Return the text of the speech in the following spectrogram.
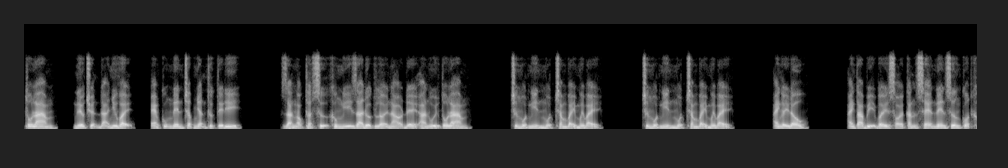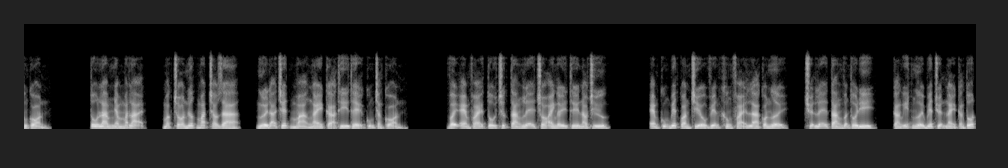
Tô lam, nếu chuyện đã như vậy, em cũng nên chấp nhận thực tế đi. Giàn ngọc thật sự không nghĩ ra được lời nào để an ủi tô lam. Chương một nghìn một trăm bảy mươi bảy. Chương một nghìn một trăm bảy mươi bảy. Anh ấy đâu? Anh ta bị bầy sói cắn xé nên xương cốt không còn tô lam nhắm mắt lại, mặc cho nước mắt trào ra, người đã chết mà ngay cả thi thể cũng chẳng còn. Vậy em phải tổ chức tang lễ cho anh ấy thế nào chứ? Em cũng biết quan triều viễn không phải là con người, chuyện lễ tang vẫn thôi đi, càng ít người biết chuyện này càng tốt.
